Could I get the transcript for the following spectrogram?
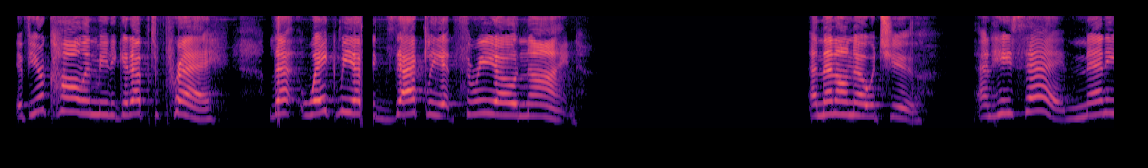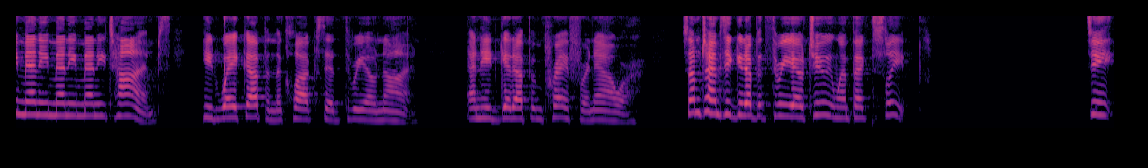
if you're calling me to get up to pray, let wake me up exactly at 309. And then I'll know it's you. And he say many, many, many, many times he'd wake up and the clock said 309. And he'd get up and pray for an hour. Sometimes he'd get up at 302, he went back to sleep. See,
